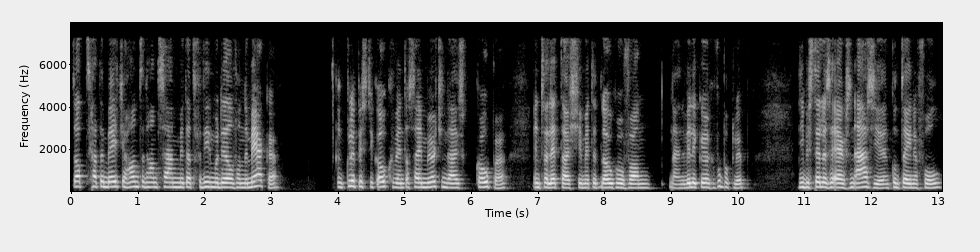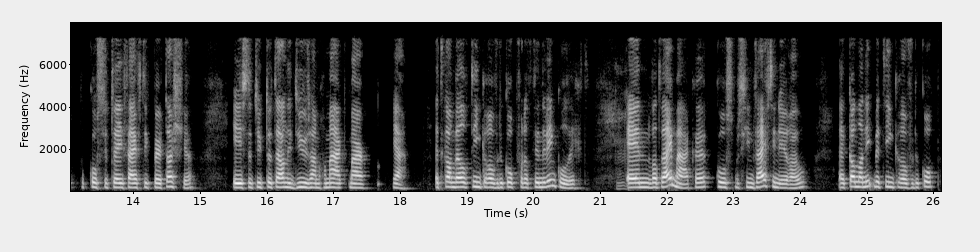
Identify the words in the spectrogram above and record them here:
dat gaat een beetje hand in hand samen met dat verdienmodel van de merken. Een club is natuurlijk ook gewend als zij merchandise kopen een toilettasje met het logo van nou, een willekeurige voetbalclub. Die bestellen ze ergens in Azië, een container vol. Dat kost je 2,50 per tasje. Is natuurlijk totaal niet duurzaam gemaakt, maar ja, het kan wel tien keer over de kop voordat het in de winkel ligt. En wat wij maken kost misschien 15 euro. Het kan dan niet met tien keer over de kop.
